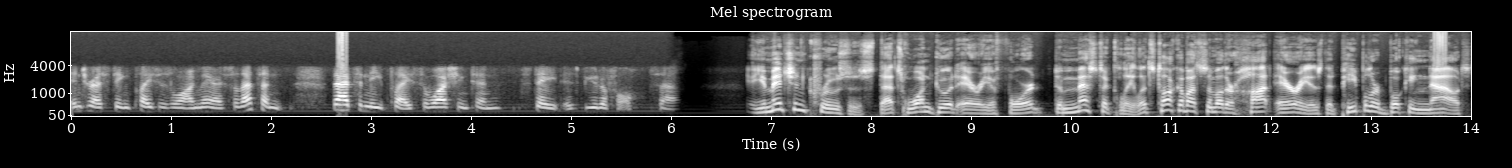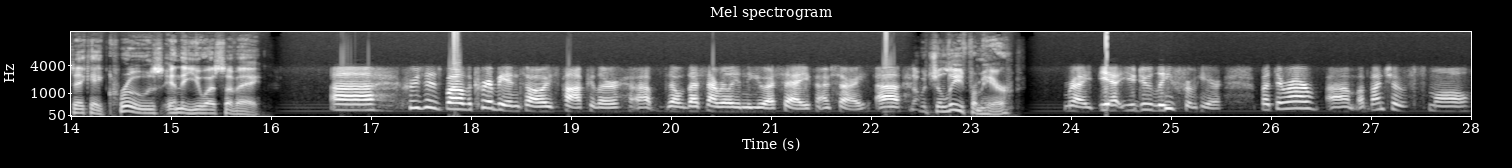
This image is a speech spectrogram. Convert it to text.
interesting places along there. So that's a that's a neat place. The Washington State is beautiful. So. You mentioned cruises. That's one good area for it. Domestically, let's talk about some other hot areas that people are booking now to take a cruise in the US of A. Uh, cruises, well, the Caribbean's always popular, uh, though that's not really in the USA. I'm sorry. Uh, no, but you leave from here. Right. Yeah, you do leave from here, but there are um, a bunch of small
